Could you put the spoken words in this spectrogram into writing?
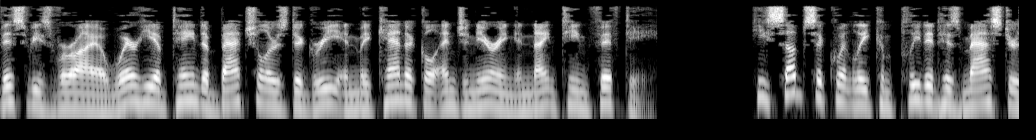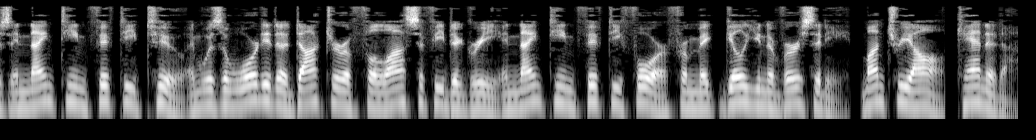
Visvesvaraya where he obtained a bachelor's degree in mechanical engineering in 1950. He subsequently completed his master's in 1952 and was awarded a Doctor of Philosophy degree in 1954 from McGill University, Montreal, Canada.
